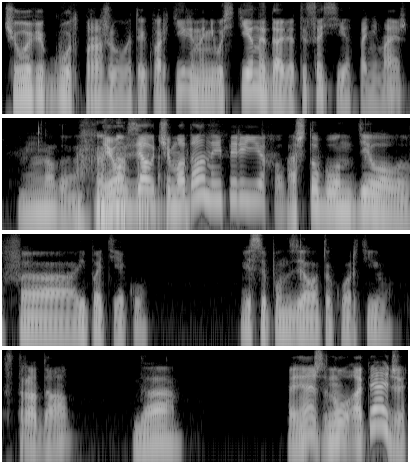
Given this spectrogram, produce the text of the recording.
Человек год прожил в этой квартире, на него стены давят и сосед, понимаешь? Ну да. И он взял чемоданы и переехал. А что бы он делал в а, ипотеку, если бы он взял эту квартиру? Страдал. Да, Понимаешь, ну опять же,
